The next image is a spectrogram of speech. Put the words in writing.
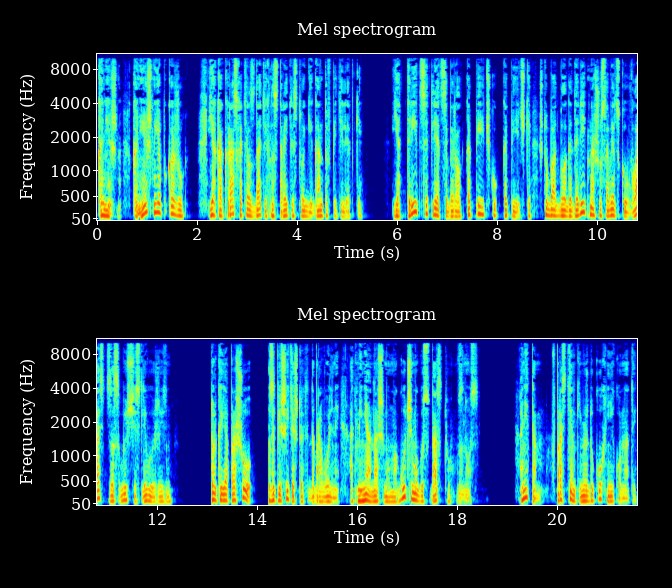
Конечно, конечно, я покажу. Я как раз хотел сдать их на строительство гигантов пятилетки. Я тридцать лет собирал копеечку к копеечке, чтобы отблагодарить нашу советскую власть за свою счастливую жизнь. Только я прошу, запишите, что это добровольный, от меня нашему могучему государству взнос. Они там, в простенке между кухней и комнатой,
